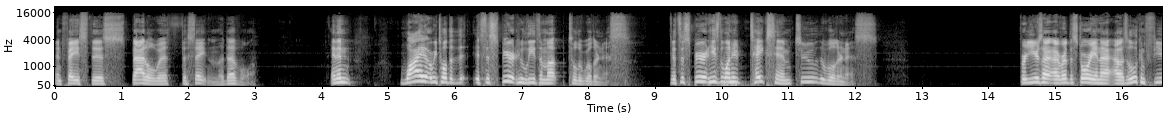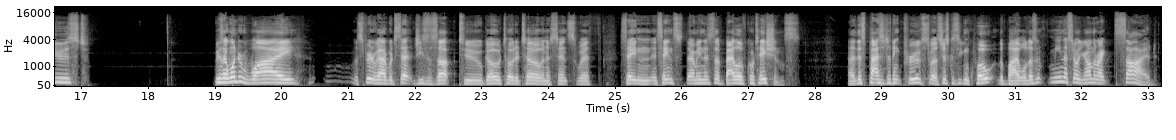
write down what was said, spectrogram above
and face this battle with the Satan, the devil. And then why are we told that it's the Spirit who leads him up to the wilderness? It's the Spirit, He's the one who takes him to the wilderness. For years, I, I read the story and I, I was a little confused because I wondered why the Spirit of God would set Jesus up to go toe to toe, in a sense, with Satan. And Satan's, I mean, it's a battle of quotations. Uh, this passage, I think, proves to us just because you can quote the Bible doesn't mean necessarily you're on the right side,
